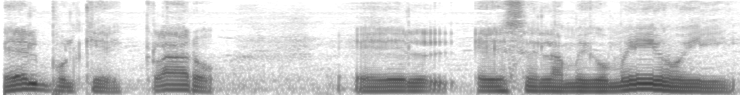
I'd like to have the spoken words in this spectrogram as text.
él, porque claro, él es el amigo mío y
